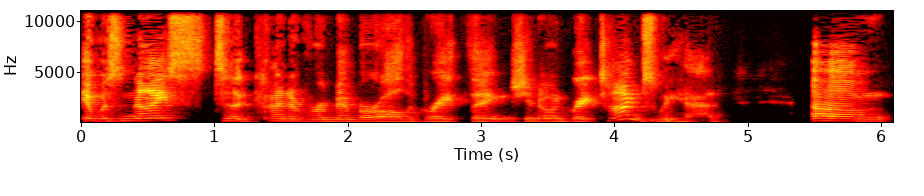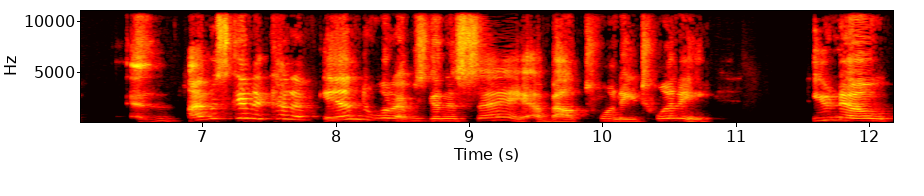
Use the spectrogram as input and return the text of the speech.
it was nice to kind of remember all the great things, you know, and great times we had. Um, I was going to kind of end what I was going to say about 2020. You know,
